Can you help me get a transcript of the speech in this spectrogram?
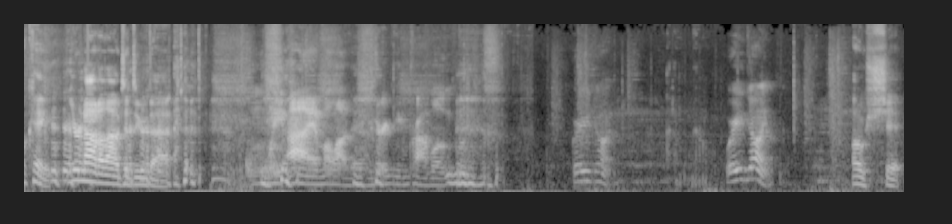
Okay, you're not allowed to do that. Wait, I am allowed to have a drinking problem. Where are you going? I don't know. Where are you going? Oh shit.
